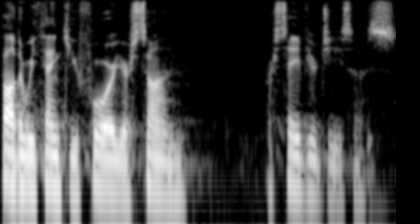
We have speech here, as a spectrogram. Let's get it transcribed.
Father, we thank you for your Son, our Savior Jesus.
